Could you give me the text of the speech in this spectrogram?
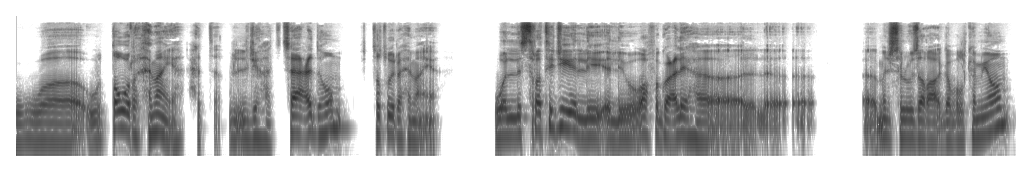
وتطور الحماية حتى للجهات تساعدهم في تطوير الحماية والاستراتيجية اللي اللي وافقوا عليها آه، مجلس الوزراء قبل كم يوم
